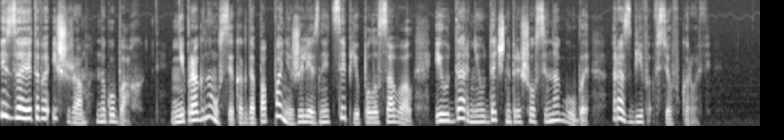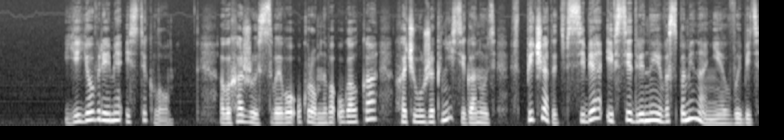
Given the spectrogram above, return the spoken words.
Из-за этого и шрам на губах. Не прогнулся, когда папаня железной цепью полосовал, и удар неудачно пришелся на губы, разбив все в кровь. Ее время истекло. Выхожу из своего укромного уголка, хочу уже к ней сигануть, впечатать в себя и все дрянные воспоминания выбить,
